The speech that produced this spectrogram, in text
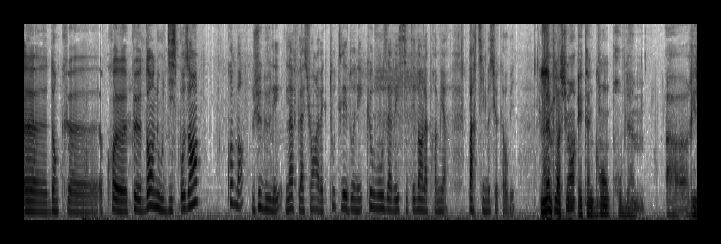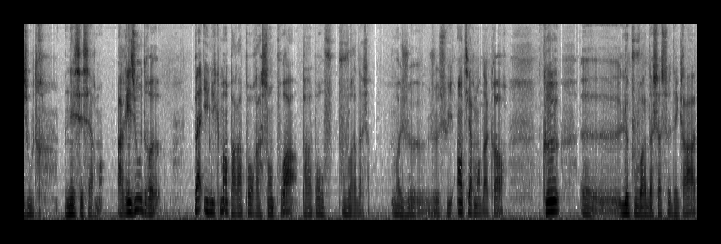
euh, euh, que, dont nous disposons. Comment juguler l'inflation avec toutes les données que vous avez citées dans la première partie, Monsieur Kaoubi? L'inflation est un grand problème à résoudre nécessairement à résoudre pas uniquement par rapport à son poids, par rapport au pouvoir d'achat. Moi, je, suis entièrement d'accord que euh, le pouvoir d'achat se dégrade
